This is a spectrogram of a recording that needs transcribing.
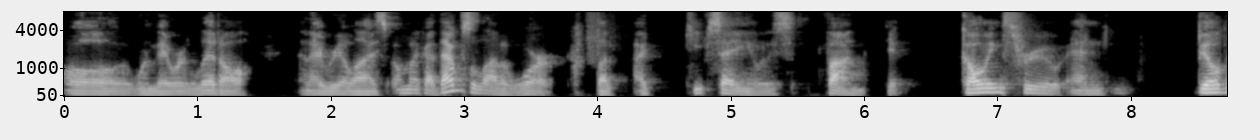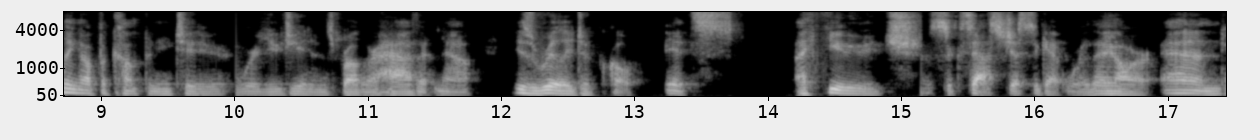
oh when they were little and I realized, oh my God, that was a lot of work. But I keep saying it was fun. It, going through and building up a company to where Eugene and his brother have it now is really difficult. It's a huge success just to get where they are and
